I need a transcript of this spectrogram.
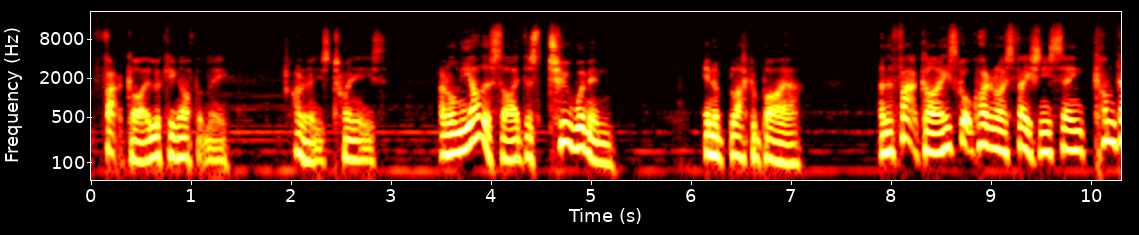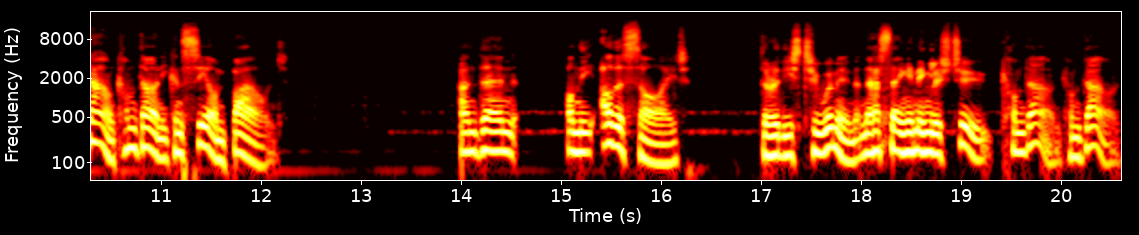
fat guy looking up at me. I don't know, he's 20s. And on the other side, there's two women in a black abaya, And the fat guy, he's got quite a nice face and he's saying, Come down, come down. He can see I'm bound. And then on the other side, there are these two women and they're saying in English too, Come down, come down.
